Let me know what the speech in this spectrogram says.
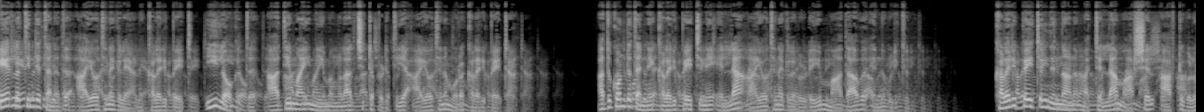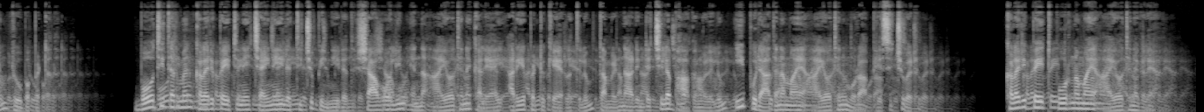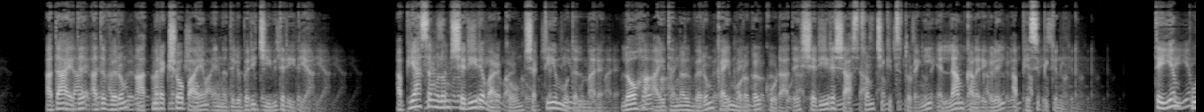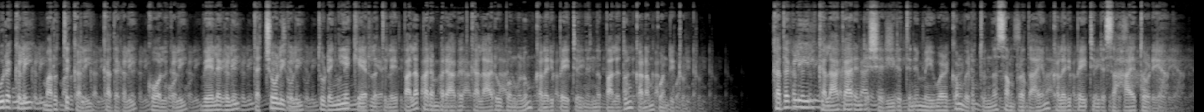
കേരളത്തിന്റെ തനത് ആയോധനകലയാണ് കളരിപ്പേറ്റ്. ഈ ലോകത്ത് ആദ്യമായി നിയമങ്ങളാൽ ചിട്ടപ്പെടുത്തിയ ആയോധന മുറ കളരിപ്പയറ്റാണ് അതുകൊണ്ട് തന്നെ കളരിപ്പേറ്റിനെ എല്ലാ ആയോധനകലകളുടെയും മാതാവ് എന്ന് വിളിക്കുന്നു. കളരിപ്പേറ്റിൽ നിന്നാണ് മറ്റെല്ലാ മാർഷ്യൽ ആർട്ടുകളും രൂപപ്പെട്ടത്. ബോധിധർമ്മൻ കളരിപ്പയറ്റിനെ ചൈനയിലെത്തിച്ചു പിന്നീടത് ഷാവോലിൻ എന്ന ആയോധന കലയായി അറിയപ്പെട്ടു കേരളത്തിലും തമിഴ്നാടിന്റെ ചില ഭാഗങ്ങളിലും ഈ പുരാതനമായ ആയോധന മുറ അഭ്യസിച്ചു വരുന്നു. കളരിപ്പയറ്റ് പൂർണമായ ആയോധന കലയാണ് അതായത് അത് വെറും ആത്മരക്ഷോപായം എന്നതിലുപരി ജീവിത രീതിയാണ്. അഭ്യാസങ്ങളും ശരീരവഴക്കവും ശക്തിയും മുതൽ മര ലോഹ ആയുധങ്ങൾ വെറും കൈമുറകൾ കൂടാതെ ശരീരശാസ്ത്രം ചികിത്സ തുടങ്ങി എല്ലാം കളരികളിൽ അഭ്യസിപ്പിക്കുന്നുണ്ട് തെയ്യം പൂരക്കളി മറുത്തുകളി കഥകളി കോൽകളി വേലകളി തച്ചോളികളി തുടങ്ങിയ കേരളത്തിലെ പല പരമ്പരാഗത കലാരൂപങ്ങളും കളരിപ്പയറ്റിൽ നിന്ന് പലതും കടം കൊണ്ടിട്ടുണ്ട്. കഥകളിയിൽ കലാകാരന്റെ ശരീരത്തിന് മെയ്വഴക്കം വരുത്തുന്ന സമ്പ്രദായം കളരിപ്പയറ്റിന്റെ സഹായത്തോടെയാണ്.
